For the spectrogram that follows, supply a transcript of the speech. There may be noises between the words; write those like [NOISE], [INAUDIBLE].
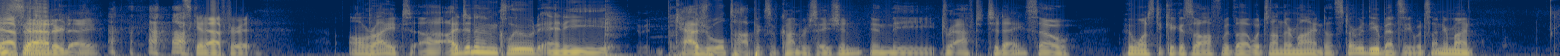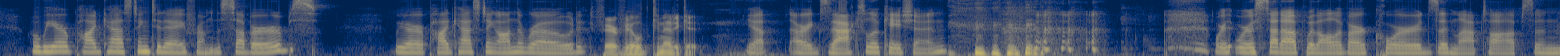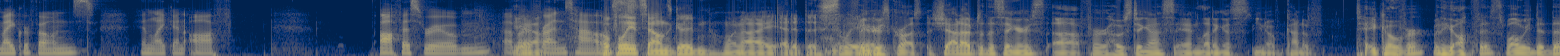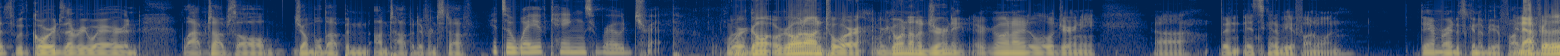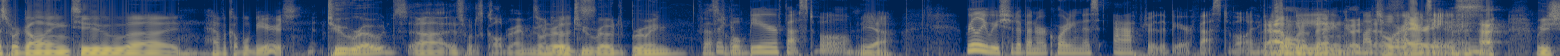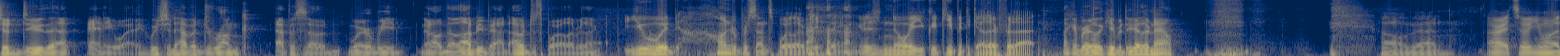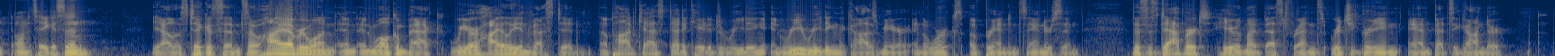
Happy get after it. Saturday. [LAUGHS] Let's get after it. All right. Uh, I didn't include any casual topics of conversation in the draft today. So, who wants to kick us off with uh, what's on their mind? Let's start with you, Betsy. What's on your mind? Well, we are podcasting today from the suburbs. We are podcasting on the road. Fairfield, Connecticut. Yep, our exact location. [LAUGHS] [LAUGHS] we're, we're set up with all of our cords and laptops and microphones in like an off office room of Yeah. our friend's house. Hopefully, it sounds good when I edit this later. Fingers crossed. Shout out to the singers uh, for hosting us and letting us, you know, kind of take over [LAUGHS] the office while we did this with cords everywhere and laptops all jumbled up and on top of different stuff. it's a Way of Kings road trip. We're going. We're going on tour. We're going on a journey. We're going on a little journey, uh, but it's going to be a fun one. Damn right, it's going to be a fun. One. And one. after this, we're going to uh, have a couple beers. Two Roads uh, is what it's called, right? We're Two going Roads. to the Two Roads Brewing It's like a Festival. beer festival. Yeah, Really, we should have been recording this after the beer festival. I think That would would've be been much goodness. more Hilarious. entertaining. [LAUGHS] we should do that anyway. We should have a drunk episode where we. Oh no, that'd be bad. I would just spoil everything. you would 100% spoil everything. [LAUGHS] There's no way you could keep it together for that. I can barely keep it together now. [LAUGHS] Oh man. All right, so you want to want to take us in? Yeah, let's take us in. So, hi everyone, and, and welcome back. We are Highly Invested, a podcast dedicated to reading and rereading the Cosmere and the works of Brandon Sanderson. This is Dappert, here with my best friends Richie Green and Betsy Gonder.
